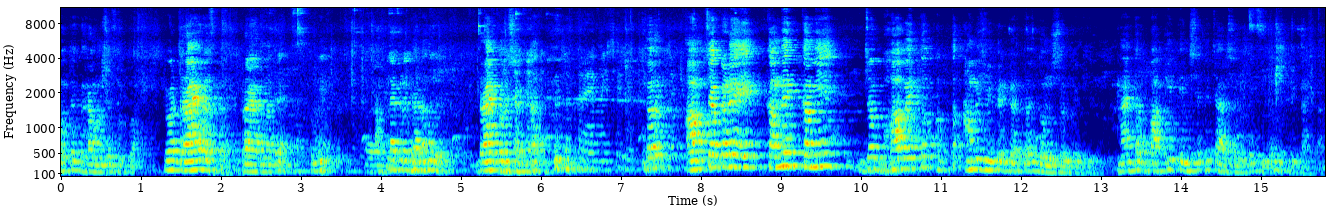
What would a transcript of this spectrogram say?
होते घरामध्ये सुकवा किंवा ड्रायर असतात ड्रायरमध्ये तुम्ही आपल्याकडे घरात ड्राय करू शकता. तर आमच्याकडे एक कमीत कमी जो भाव आहे तो फक्त आम्हीच विक्री करतोय दोनशे रुपये किलो. नाहीतर बाकी तीनशे ते चारशे रुपये किलो विक्री करतात.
